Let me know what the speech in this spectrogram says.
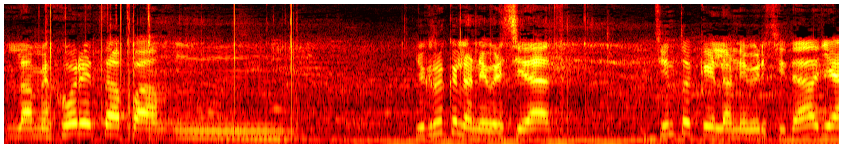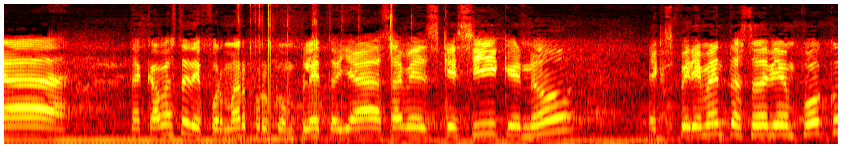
La mejor etapa, mm, yo creo que la universidad. Siento que la universidad ya te acabaste de formar por completo, ya sabes que sí, que no. Experimentas todavía un poco.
